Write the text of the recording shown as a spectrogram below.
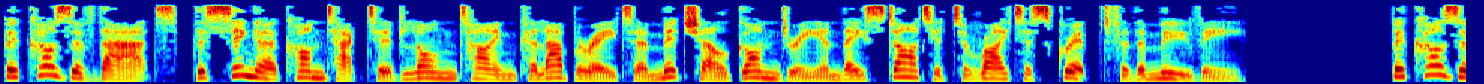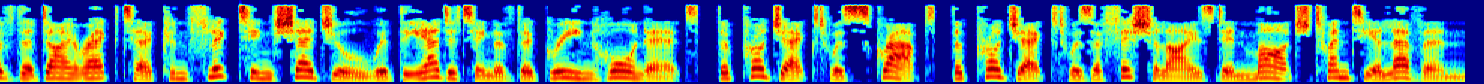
Because of that, the singer contacted longtime collaborator Michel Gondry and they started to write a script for the movie. Because of the director conflicting schedule with the editing of The Green Hornet, the project was scrapped. The project was officialized in March 2011,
